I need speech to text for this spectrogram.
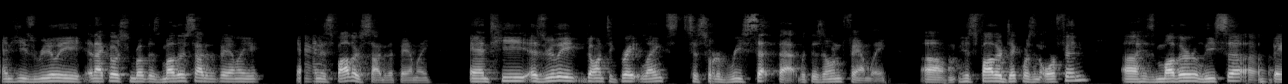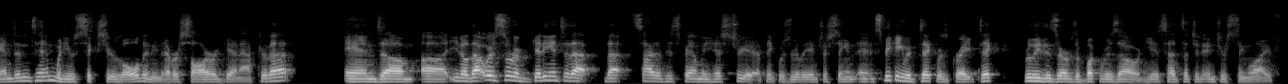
And he's really, and that goes from both his mother's side of the family and his father's side of the family. And he has really gone to great lengths to sort of reset that with his own family. Um, his father, Dick, was an orphan. Uh, his mother, Lisa, abandoned him when he was six years old and he never saw her again after that. And, um, uh, you know, that was sort of getting into that, that side of his family history, I think was really interesting. And, and speaking with Dick was great. Dick really deserves a book of his own. He has had such an interesting life.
